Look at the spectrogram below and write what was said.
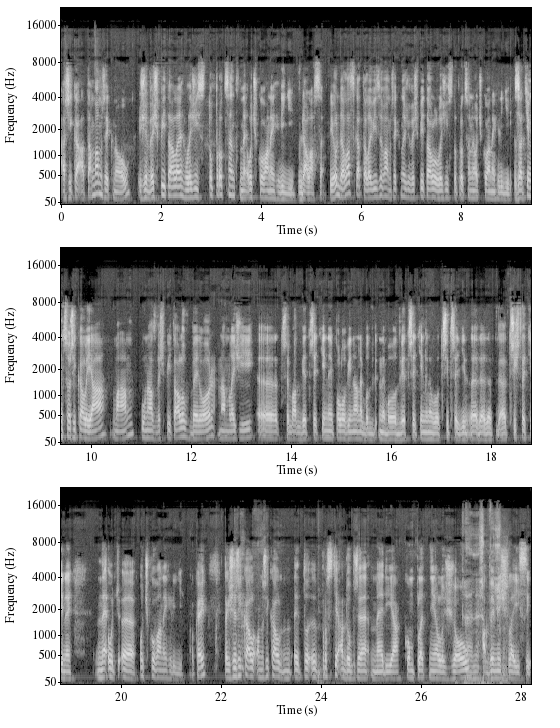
A říká, a tam vám řeknou, že ve špitále leží 100% neočkovaných lidí v Dallase. Jo, Dallaska televize vám řekne, že ve špitálu leží 100% neočkovaných lidí. Zatímco říkal já, mám u nás ve špitálu v Baylor, nám leží uh, třeba dvě třetiny, polovina nebo nebo dvě třetiny nebo tři, třetiny, eh, eh, tři čtvrtiny neočkovaných eh, lidí. Okay? Takže říkal, on říkal, to prostě a dobře média kompletně lžou a vymýšlejí si.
